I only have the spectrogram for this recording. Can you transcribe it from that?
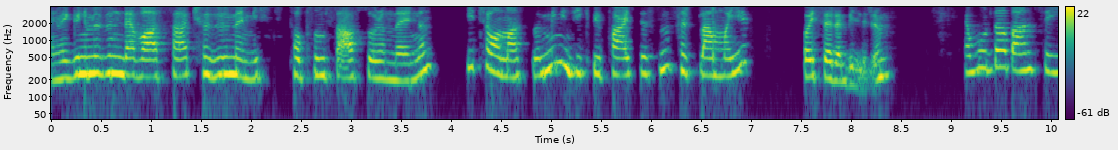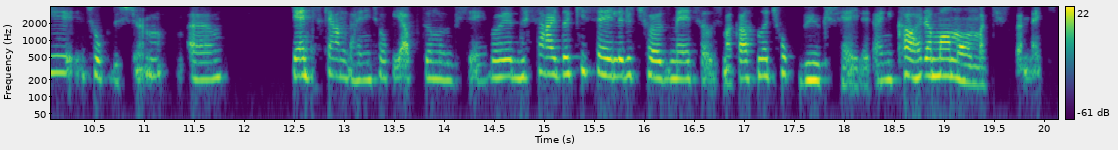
Yani ve günümüzün devasa çözülmemiş toplumsal sorunlarının hiç olmazsa minicik bir parçasını sırtlanmayı başarabilirim. Ya burada ben şeyi çok düşünüyorum. Gençken de hani çok yaptığımız bir şey. Böyle dışarıdaki şeyleri çözmeye çalışmak. Aslında çok büyük şeyler. Hani kahraman olmak istemek.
